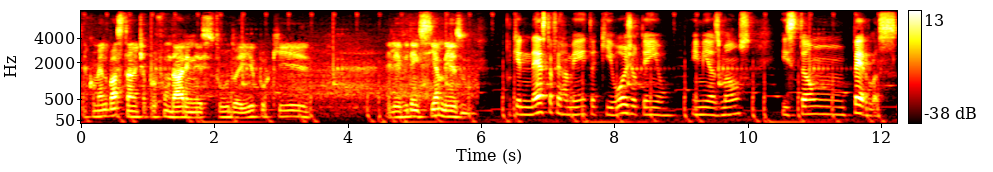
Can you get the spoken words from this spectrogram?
recomendo bastante aprofundarem nesse estudo aí, porque ele evidencia mesmo. Porque nesta ferramenta que hoje eu tenho em minhas mãos estão pérolas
